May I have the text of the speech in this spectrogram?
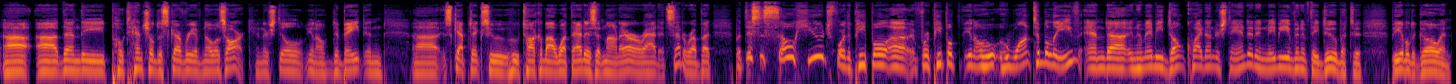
uh, uh, than the potential discovery of Noah's Ark. And there's still, you know, debate and uh, skeptics who who talk about what that is at Mount Ararat, et cetera. But but this is so huge for the people, uh, for people, you know, who, who want to believe and uh, and who maybe don't quite understand it, and maybe even if they do, but to be able to go and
